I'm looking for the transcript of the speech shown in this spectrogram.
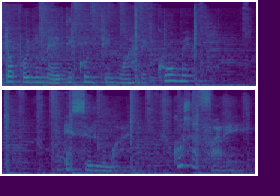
dopo di me di continuare come esseri umani. Cosa farei?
